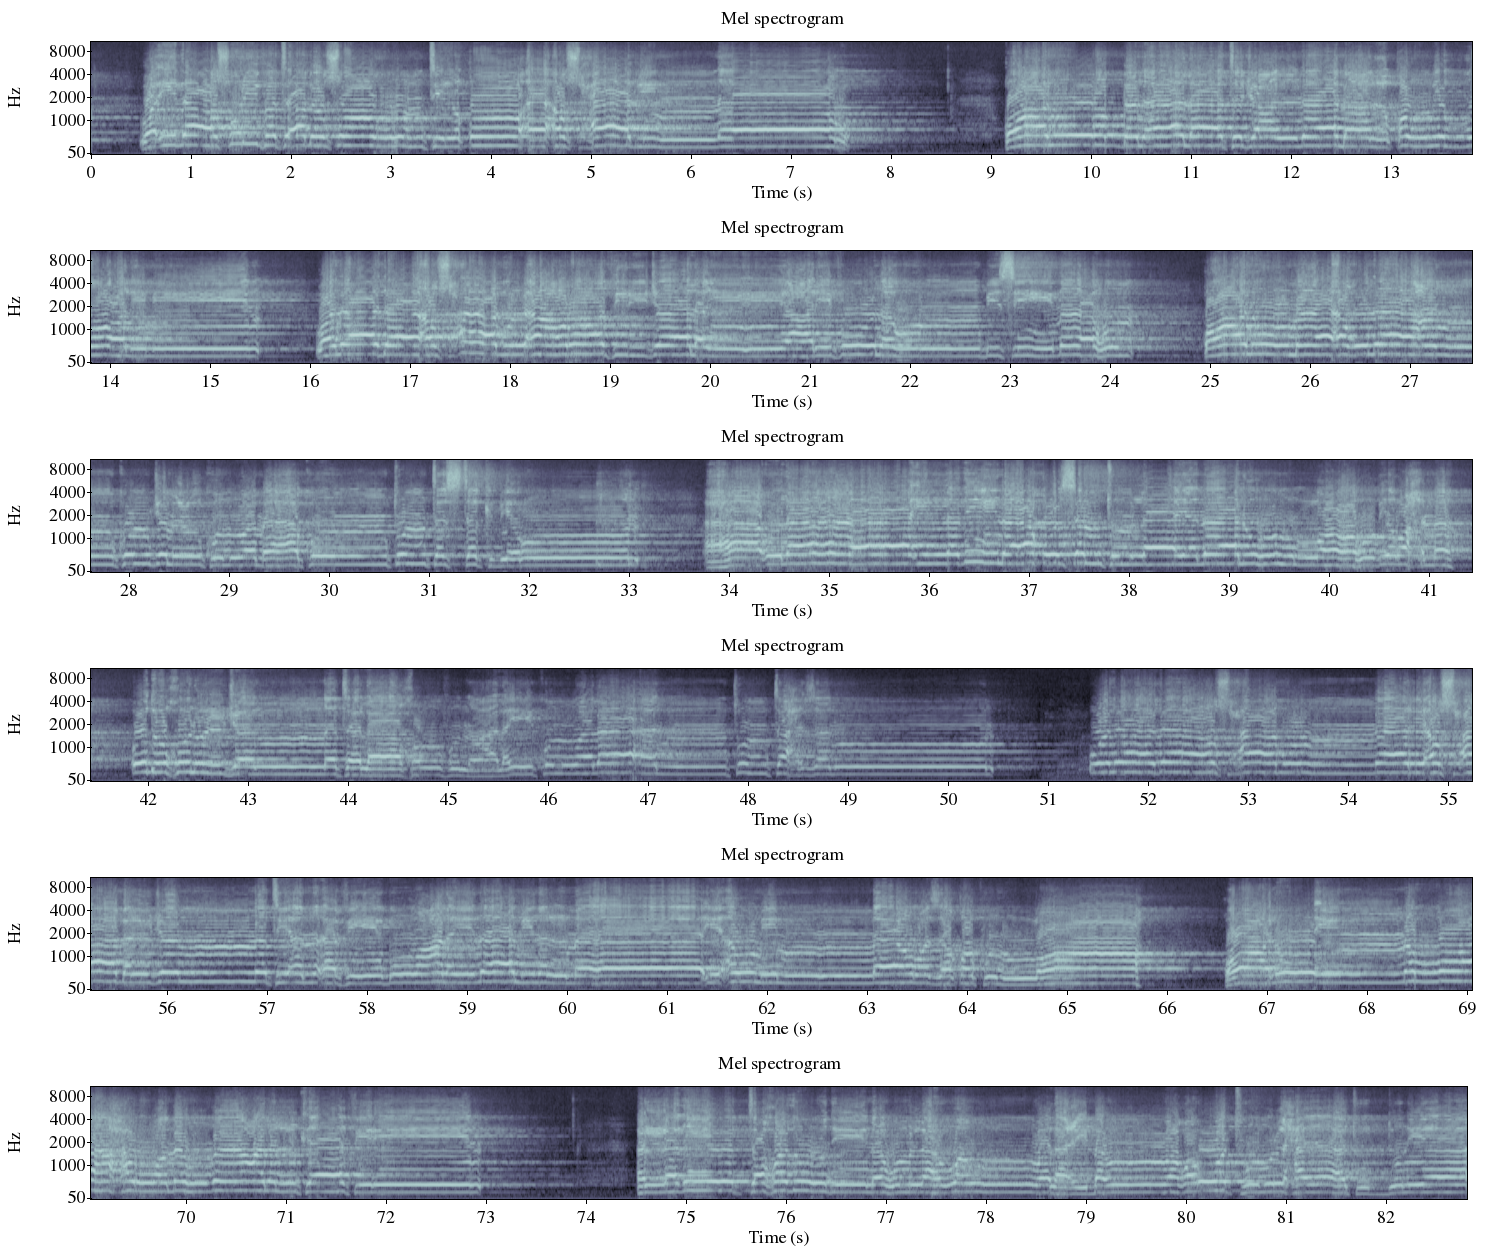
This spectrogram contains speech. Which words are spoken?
وإذا صرفت أبصارهم تلقاء أصحاب النار. قالوا ربنا لا تجعلنا مع القوم الظالمين. ونادى أصحاب الأعراف رجالا يعرفونهم بسيماهم. قالوا ما وما كنتم تستكبرون. أهؤلاء الذين أقسمتم لا ينالهم الله برحمة. ادخلوا الجنة لا خوف عليكم ولا أنتم تحزنون. ونادى أصحاب النار أصحاب الجنة أن أفيضوا علينا من الماء أو مما رزقكم الله. قالوا إن الله حرمهما على الكافرين. الذين اتخذوا دينهم لهوا ولعبا وغرتهم الحياة الدنيا.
